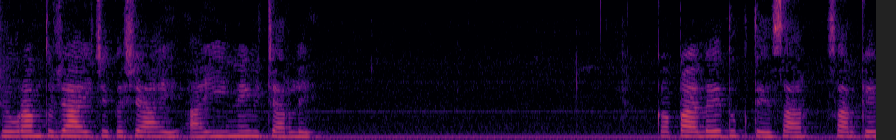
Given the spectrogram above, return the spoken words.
शिवराम तुझ्या आईचे कसे आहे? आईने विचारले. कपाळे लय दुखते सार सारखे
